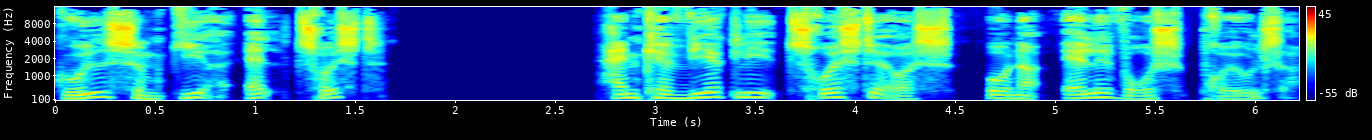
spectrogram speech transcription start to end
Gud, som giver al trøst. Han kan virkelig trøste os under alle vores prøvelser.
